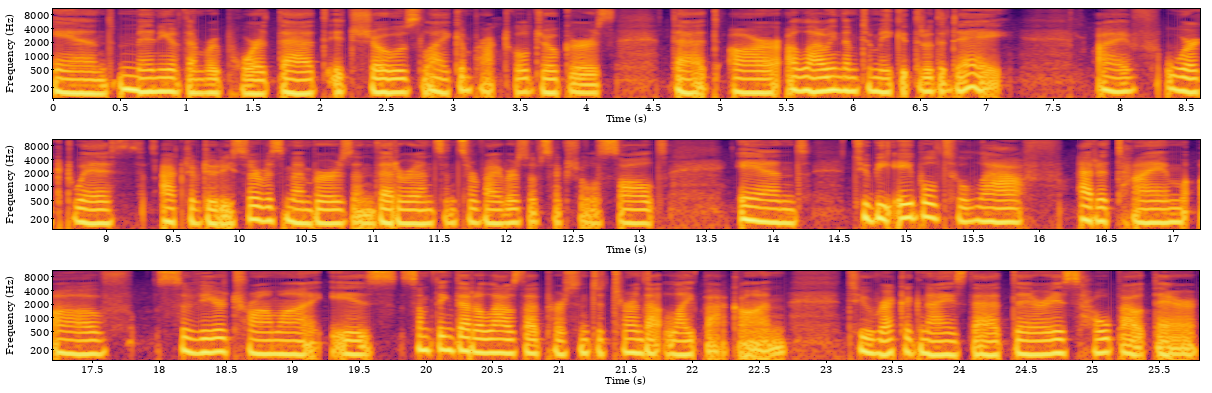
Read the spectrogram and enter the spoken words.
And many of them report that it shows like impractical jokers that are allowing them to make it through the day. I've worked with active duty service members and veterans and survivors of sexual assault. And to be able to laugh at a time of severe trauma is something that allows that person to turn that light back on, to recognize that there is hope out there.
